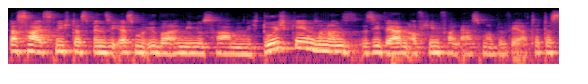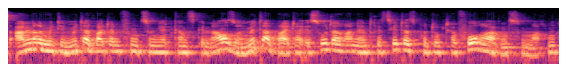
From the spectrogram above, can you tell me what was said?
Das heißt nicht, dass wenn sie erstmal überall Minus haben, nicht durchgehen, sondern sie werden auf jeden Fall erstmal bewertet. Das andere mit den Mitarbeitern funktioniert ganz genauso. Ein Mitarbeiter ist so daran interessiert, das Produkt hervorragend zu machen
